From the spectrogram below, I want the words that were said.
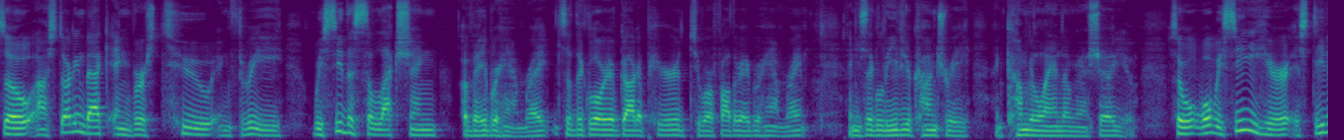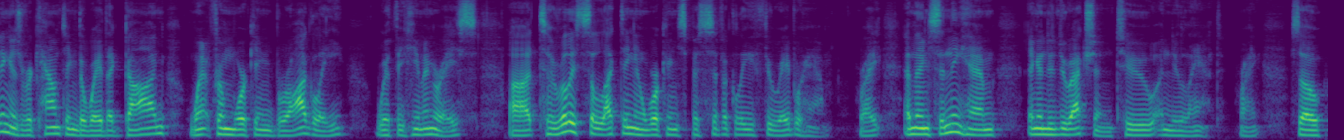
so uh, starting back in verse 2 and 3, we see the selection of Abraham, right? So the glory of God appeared to our father Abraham, right? And he said, Leave your country and come to the land I'm going to show you. So what we see here is Stephen is recounting the way that God went from working broadly with the human race uh, to really selecting and working specifically through Abraham, right? And then sending him in a new direction to a new land, right? So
